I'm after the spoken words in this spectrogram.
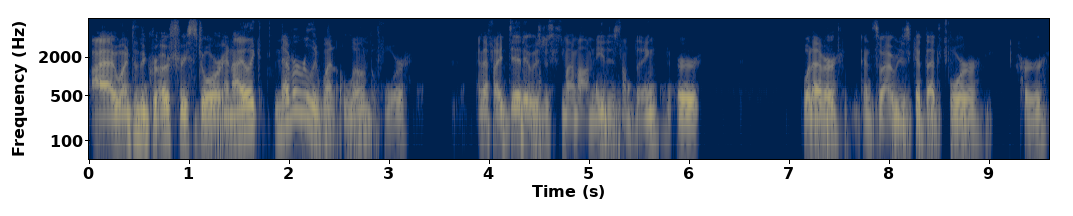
I went to the grocery store and I like never really went alone before. And if I did, it was just because my mom needed something or whatever. And so I would just get that for her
